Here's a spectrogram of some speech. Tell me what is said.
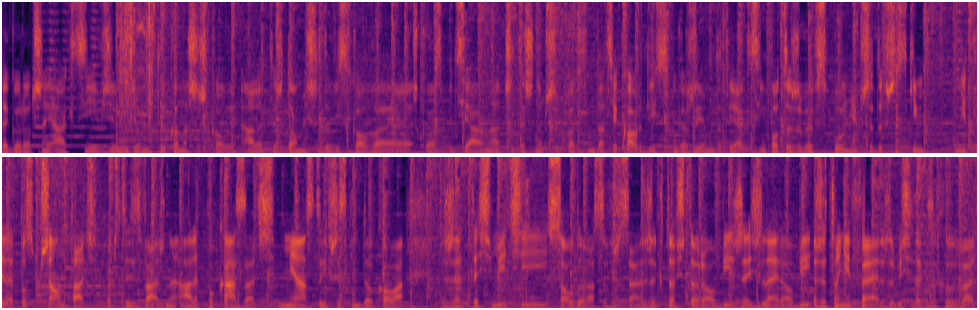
tegorocznej akcji wzięły udział nie tylko nasze szkoły, ale też domy środowiskowe, szkoła specjalna, czy też na przykład Fundacja Cordis. Angażujemy do tej akcji po to, żeby wspólnie przede wszystkim nie tyle posprzątać, choć to jest ważne, ale pokazać miastu i wszystkim dookoła, że te śmieci są do lasu wrzucane, że ktoś to robi, że źle robi, że to nie fair, żeby się tak zachowywać.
